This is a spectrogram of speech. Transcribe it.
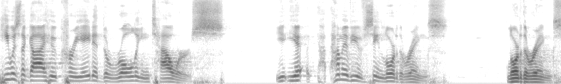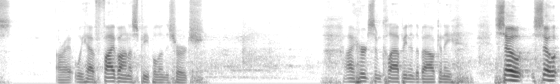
He was the guy who created the rolling towers. You, you, how many of you have seen Lord of the Rings? Lord of the Rings. All right, we have five honest people in the church. I heard some clapping in the balcony. So, so,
